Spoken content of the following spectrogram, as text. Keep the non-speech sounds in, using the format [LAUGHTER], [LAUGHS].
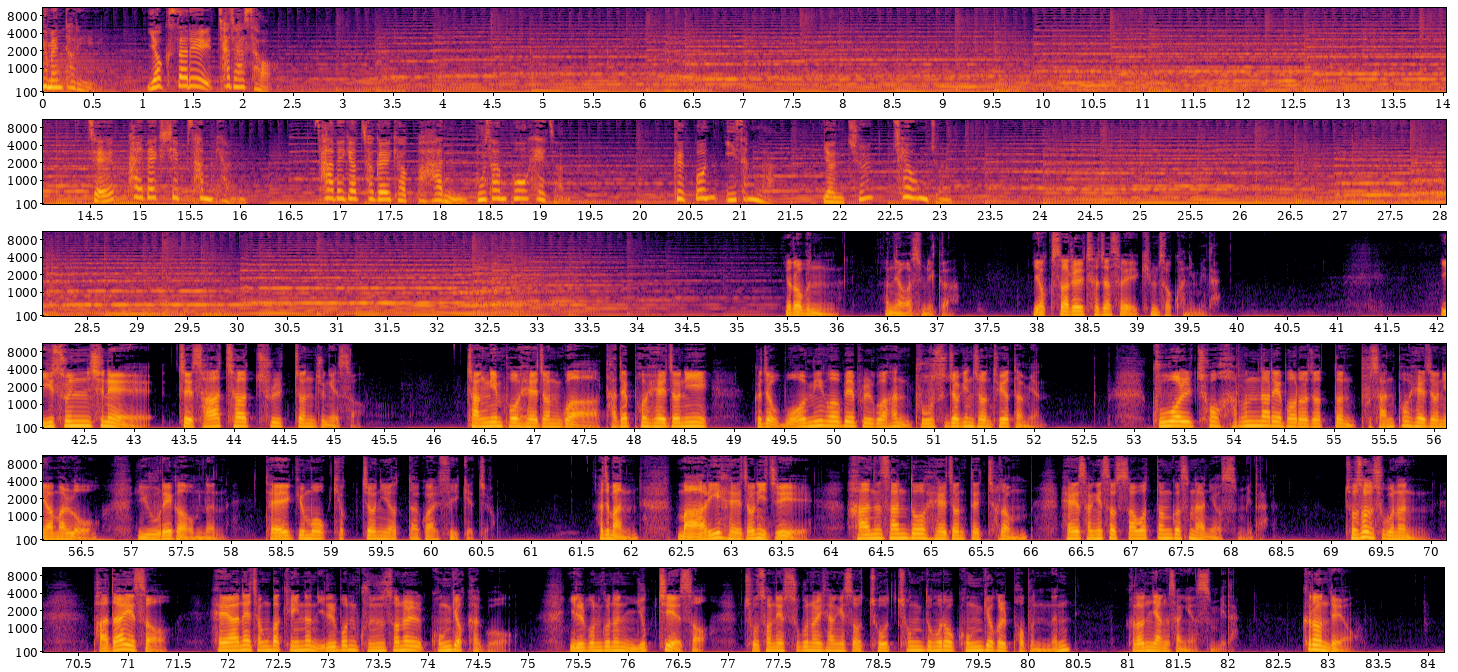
다큐멘터리 역사를 찾아서. 제 813편 400여 척을 격파한 부산포 해전. 극본 이상락 연출 최홍준 여러분 안녕하십니까? 역사를 찾아서의 김석환입니다. 이순신의 제4차 출전 중에서 장림포 해전과 다대포 해전이 그저 워밍업에 불과한 부수적인 전투였다면 9월 초 하룻날에 벌어졌던 부산포 해전이야말로 유례가 없는 대규모 격전이었다고 할 수 있겠죠. 하지만 말이 해전이지 한산도 해전 때처럼 해상에서 싸웠던 것은 아니었습니다. 조선 수군은 바다에서 해안에 정박해 있는 일본 군선을 공격하고 일본군은 육지에서 조선의 수군을 향해서 조총 등으로 공격을 퍼붓는 그런 양상이었습니다. 그런데요,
